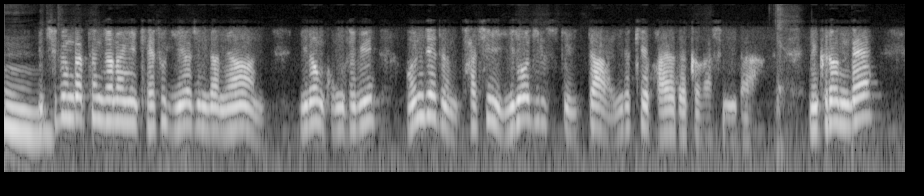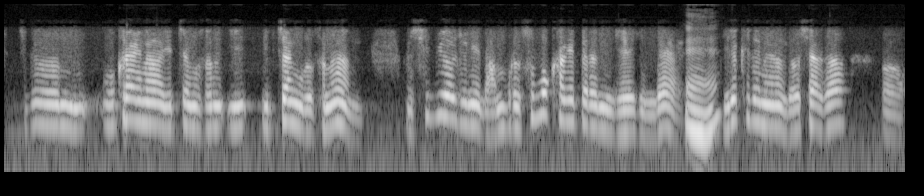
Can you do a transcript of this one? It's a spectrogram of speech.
음. 지금 같은 전황이 계속 이어진다면 이런 공습이 언제든 다시 이루어질 수도 있다 이렇게 봐야 될 것 같습니다. 네, 그런데 지금 우크라이나 입장으로서는 이- 입장으로서는 12월 중에 남부를 수복하겠다는 계획인데 네. 이렇게 되면 러시아가 어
